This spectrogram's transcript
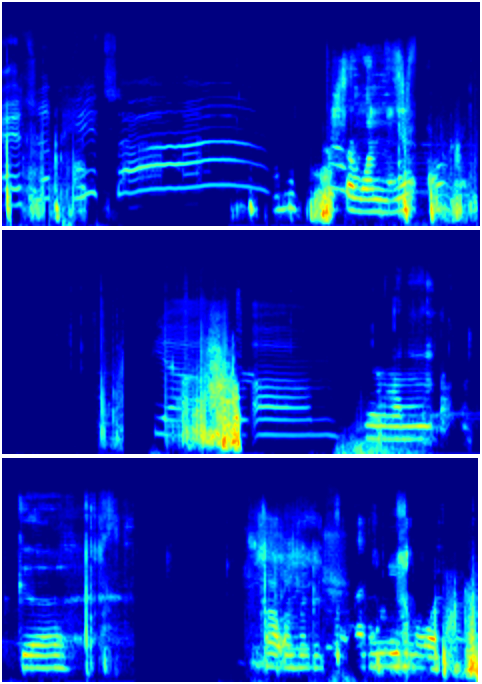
It's a pizza. for one minute. Yeah. Um. Um. Good. Got 100. I don't even know what.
